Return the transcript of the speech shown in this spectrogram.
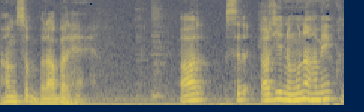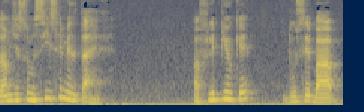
हम सब बराबर हैं। और सर, और ये नमूना हमें खुदाम यसु मसीह से मिलता है। और फिलिपियों के दूसरे बाप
